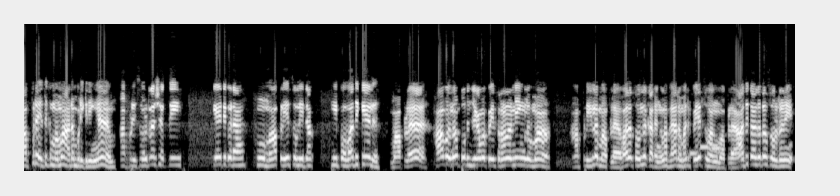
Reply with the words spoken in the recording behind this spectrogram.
அப்புறம் எதுக்கு மாமா அடம் பிடிக்கிறீங்க? அப்படி சொல்ற சக்தி. கேட்டுக்கடா. உன் மாப்பிள்ளையே சொல்லிட்டான். இப்போ வந்து கேளு. மாப்பிள்ள அவங்க புரிஞ்சுக்காம பேசுறாங்க நீங்களுமா? அப்படி இல்ல மாப்பிள்ள. வர சொந்தக்காரங்க வேற மாதிரி பேசுவாங்க மாப்பிள்ள. அதுக்காக தான் சொல்றேன்.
